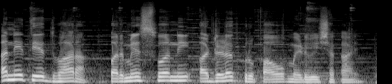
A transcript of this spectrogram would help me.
અને તે દ્વારા પરમેશ્વરની અઢળક કૃપાઓ મેળવી શકાય.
